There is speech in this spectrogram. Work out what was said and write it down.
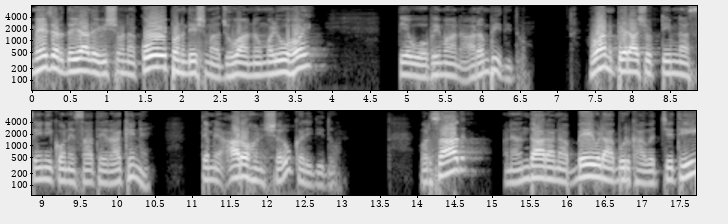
મેજર દયાલે વિશ્વના કોઈ પણ દેશમાં જોવા ન મળ્યું હોય તેવું અભિમાન આરંભી દીધું. વન પેરાશૂટ ટીમના સૈનિકોને સાથે રાખીને તેમણે આરોહણ શરૂ કરી દીધું. વરસાદ અને અંધારાના બેવડા બુરખા વચ્ચેથી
